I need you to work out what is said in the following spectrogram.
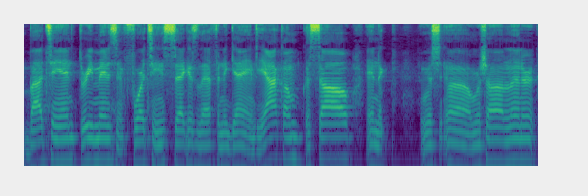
by 10, 3 minutes and 14 seconds left in the game. Siakam, Gasol, and the uh, Rashawn Leonard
